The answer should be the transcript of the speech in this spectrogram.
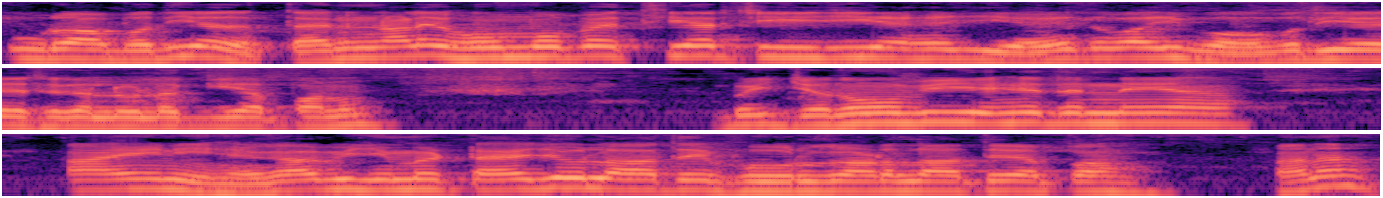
ਪੂਰਾ ਵਧੀਆ ਦਿੱਤਾ। ਇਹਨੇ ਨਾਲੇ ਹੋਮੋਪੈਥੀ ਯਾਰ ਚੀਜ਼ ਹੀ ਇਹੋ ਜੀ ਹੈ ਇਹ ਦਵਾਈ ਬਹੁਤ ਵਧੀਆ ਇਸ ਗੱਲੋਂ ਲੱਗੀ ਆਪਾਂ ਨੂੰ। ਬਈ ਜਦੋਂ ਵੀ ਇਹ ਦਿੰਨੇ ਆ, ਐਂ ਨਹੀਂ ਹੈਗਾ ਵੀ ਜਿਵੇਂ ਟੈਜੋ ਲਾਤੇ ਫੋਰਗਾਰਡ ਲਾਤੇ ਆਪਾਂ, ਹਨਾ?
